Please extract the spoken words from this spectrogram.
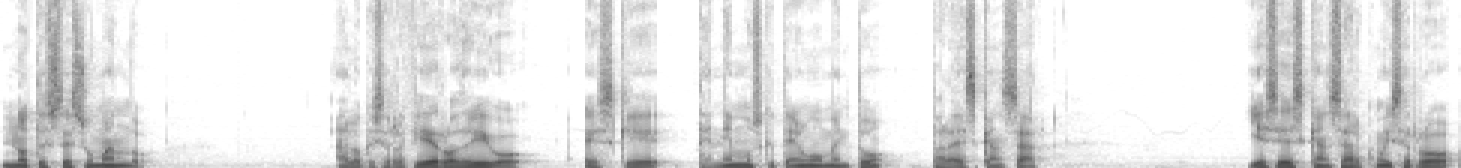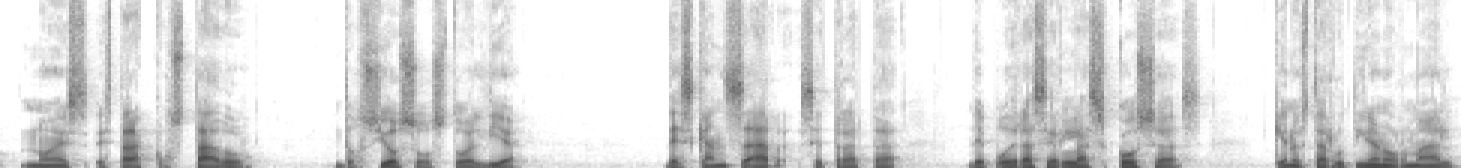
no te esté sumando. A lo que se refiere Rodrigo es que tenemos que tener un momento para descansar. Y ese descansar, como dice Ro, no es estar acostado, dociosos todo el día. Descansar se trata de poder hacer las cosas que en nuestra rutina normal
